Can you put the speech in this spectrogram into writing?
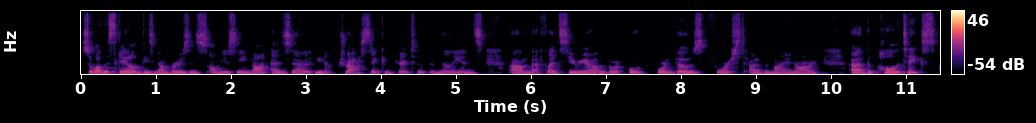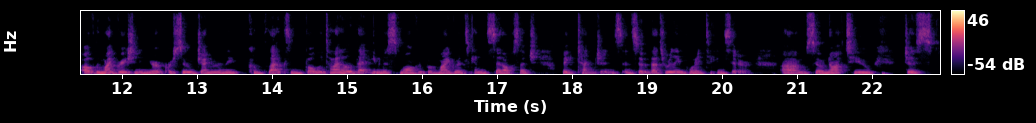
So while the scale of these numbers is obviously not as uh, you know drastic compared to the millions um, that fled Syria or, or, or, those forced out of the Myanmar, uh, the politics of the migration in Europe are so genuinely complex and volatile that even a small group of migrants can set off such big tensions, and so that's really important to consider. Um, so not to just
